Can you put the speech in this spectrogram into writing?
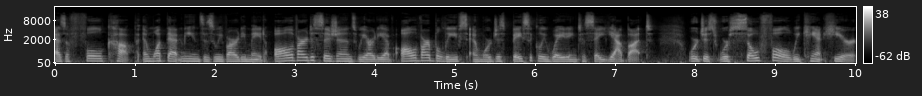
as a full cup. And what that means is we've already made all of our decisions, we already have all of our beliefs, and we're just basically waiting to say, yeah, but. We're just we're so full we can't hear.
